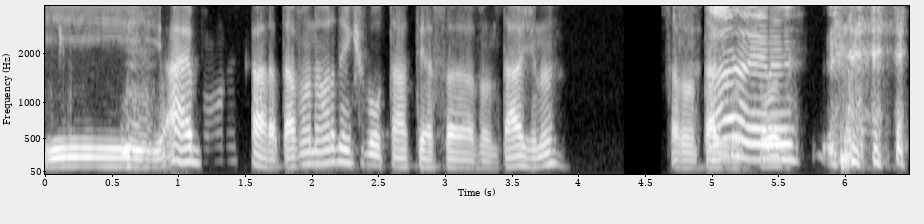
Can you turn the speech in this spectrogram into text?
E. Ah, é bom, né, cara? Tava na hora da gente voltar a ter essa vantagem, né? Essa vantagem. Ah, é, né?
